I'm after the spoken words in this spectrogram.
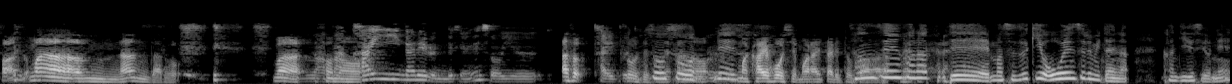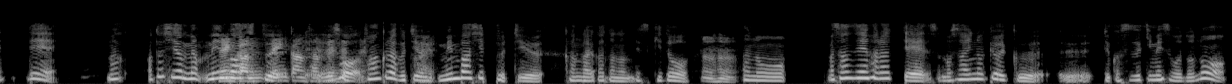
ァン、まあ、うんなんだろう。まあ、そのまあ、、会員になれるんですよね、そういうあ、そう、タイプの。そうですね。そうそうあのでまあ、解放誌もらえたりとか。3000円払って、まあ、鈴木を応援するみたいな感じですよね。で、まあ、私はメメンバーシップ、年間年間3000円ですねそう、ファンクラブっていうよりはいメンバーシップっていう考え方なんですけど、うんうん。あの、まあ、3000円払って、その才能教育、うーっていうか鈴木メソードの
